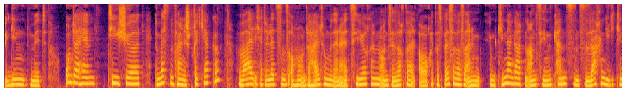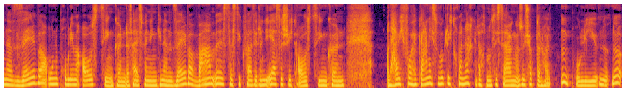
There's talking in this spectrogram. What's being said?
beginnend mit Unterhemd, T-Shirt, im besten Fall eine Strickjacke, weil ich hatte letztens auch eine Unterhaltung mit einer Erzieherin und sie sagte halt auch, das Beste, was du einem im Kindergarten anziehen kannst, sind Sachen, die die Kinder selber ohne Probleme ausziehen können. Das heißt, wenn den Kindern selber warm ist, dass die quasi dann die erste Schicht ausziehen können. Und da habe ich vorher gar nicht so wirklich drüber nachgedacht, muss ich sagen. Also ich habe dann halt einen Pulli, ne, ne,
